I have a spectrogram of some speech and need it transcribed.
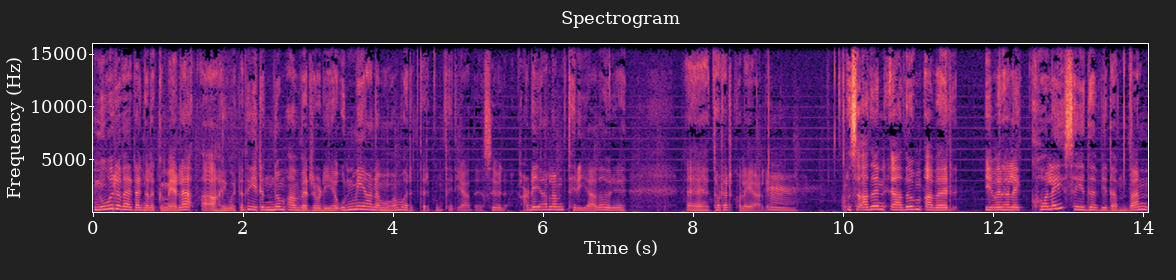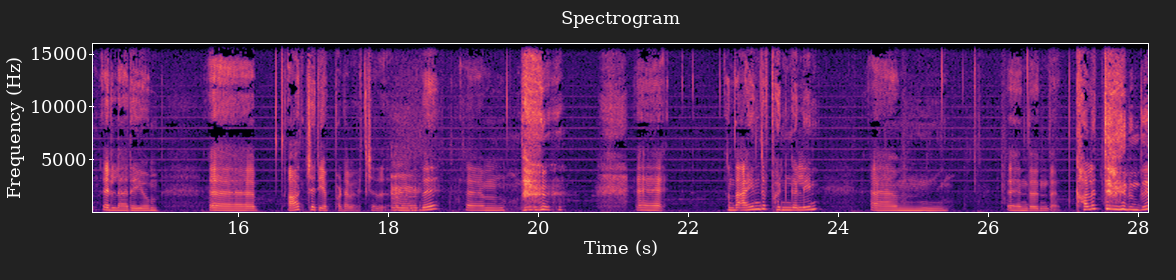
நூறு வருடங்களுக்கு மேலே ஆகிவிட்டது. இருந்தும் அவருடைய உண்மையான முகம் ஒருத்தருக்கும் தெரியாது. அடையாளம் தெரியாத ஒரு தொடர் கொலையாளி. ஸோ அதன் அதுவும் அவர் இவர்களை கொலை செய்த விதம்தான் எல்லாரையும் ஆச்சரியப்பட வச்சது. அதாவது அந்த ஐந்து பெண்களின் இந்த இந்த கழுத்திலிருந்து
